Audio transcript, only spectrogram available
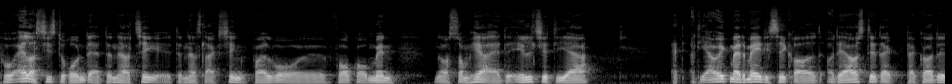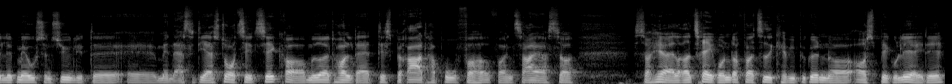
på aller sidste runde, at den her, te, den her slags ting for alvor øh, foregår, men når som her, at Elche, de er at, og de er jo ikke matematisk sikre, og det er også det, der, der gør det lidt mere usandsynligt, øh, øh, men altså, de er stort set sikre og møder et hold, der desperat har brug for, for en sejr, så, så her allerede tre runder før tid kan vi begynde at, at spekulere i det.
